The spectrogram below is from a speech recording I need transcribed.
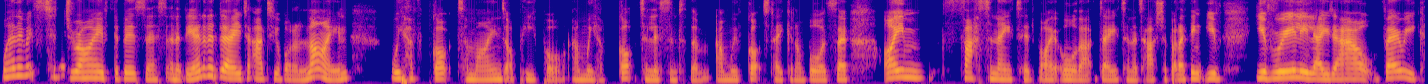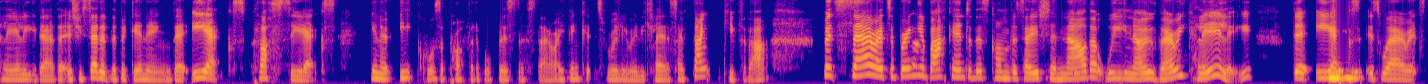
whether it's to drive the business. And at the end of the day, to add to your bottom line, we have got to mind our people and we have got to listen to them and we've got to take it on board so i'm fascinated by all that data natasha but i think you've you've really laid out very clearly there that as you said at the beginning that ex plus cx you know equals a profitable business there. I think it's really really clear. So thank you for that. But sarah to bring you back into this conversation now that we know very clearly the EX mm-hmm. is where it's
